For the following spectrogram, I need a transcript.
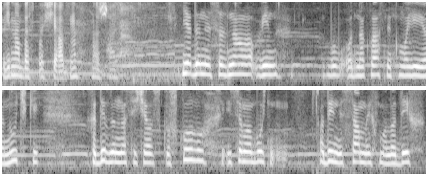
Війна безпощадна, на жаль. Я Дениса знала, він був однокласником моєї онучки, ходив до нас Ічавську школу, і це, мабуть, один із самих молодих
